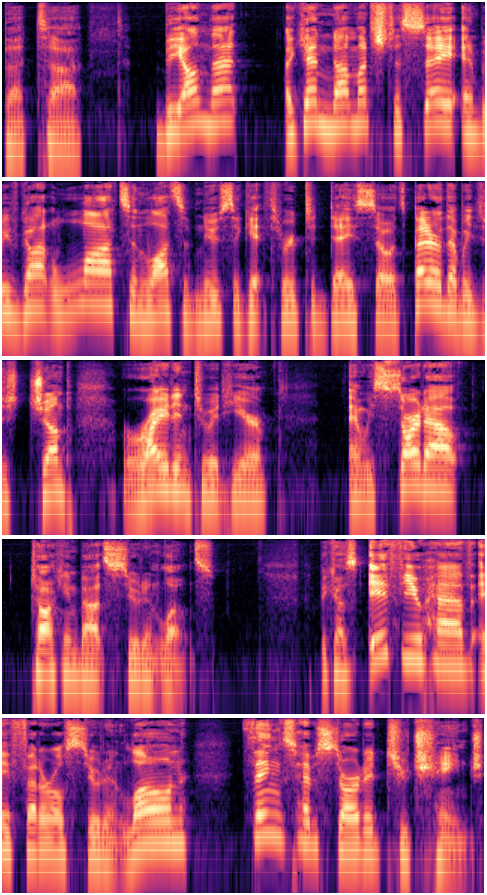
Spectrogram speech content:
But uh, beyond that again not much to say and we've got lots and lots of news to get through today. So it's better that we just jump right into it here and we start out talking about student loans. Because if you have a federal student loan things have started to change.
